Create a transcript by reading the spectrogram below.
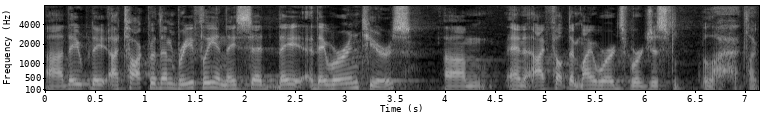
Uh, they, they, I talked with them briefly, and they said they, they were in tears. Um, and I felt that my words were just like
